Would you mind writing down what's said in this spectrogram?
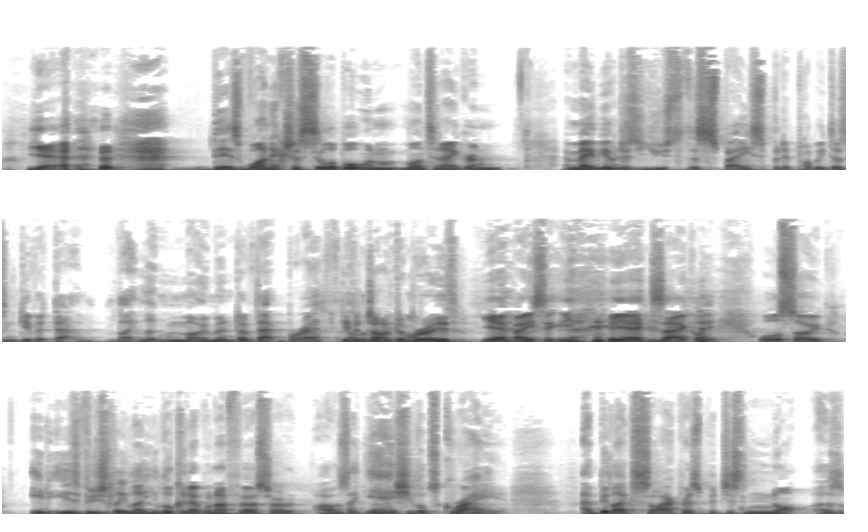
yeah, there's one extra syllable in Montenegrin, and maybe I'm just used to the space, but it probably doesn't give it that like little moment of that breath. Give it time to more. breathe. Yeah, basically. yeah, exactly. Also, it is visually like you look at it. When I first saw it, I was like, yeah, she looks great. A bit like Cyprus, but just not as.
